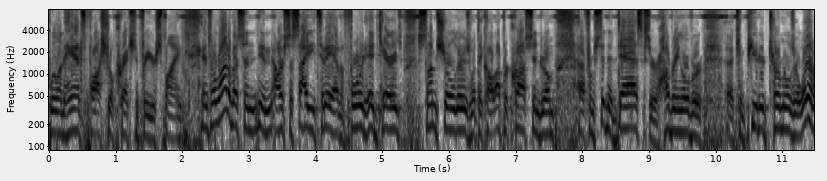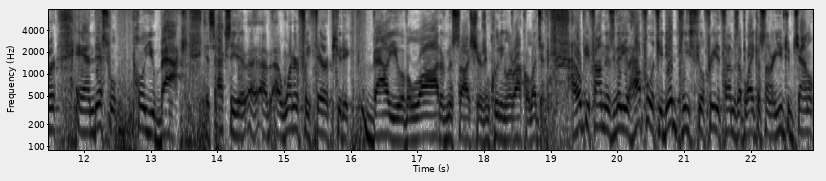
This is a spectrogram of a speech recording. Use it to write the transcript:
will enhance postural correction for your spine. And so a lot of us in, in our society today have a forward head carriage, slumped shoulders, what they call upper cross syndrome, uh, from sitting at desks or hovering over uh, computer terminals or whatever, and this will pull you back. It's actually a, a, a wonderfully therapeutic value of a lot of massage chairs, including Luraco Legend. I hope you found this video helpful. If you did, please feel free to thumbs up, like us on our YouTube channel,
